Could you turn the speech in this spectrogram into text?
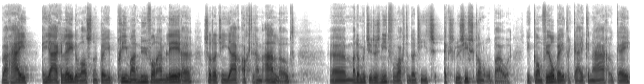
waar hij een jaar geleden was, dan kun je prima nu van hem leren, zodat je een jaar achter hem aanloopt. Uh, maar dan moet je dus niet verwachten dat je iets exclusiefs kan opbouwen. Je kan veel beter kijken naar, oké,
